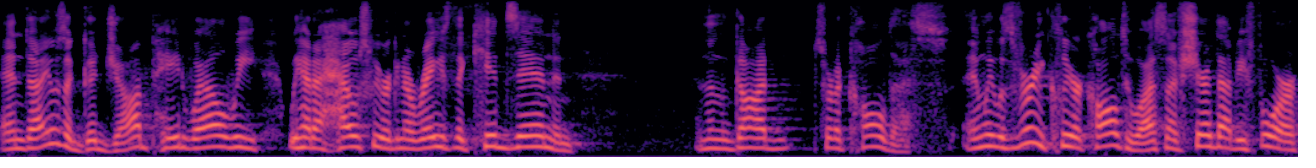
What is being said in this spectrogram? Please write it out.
and uh, it was a good job, paid well. We, we had a house we were going to raise the kids in, and, and then God sort of called us. And it was a very clear call to us, and I've shared that before.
